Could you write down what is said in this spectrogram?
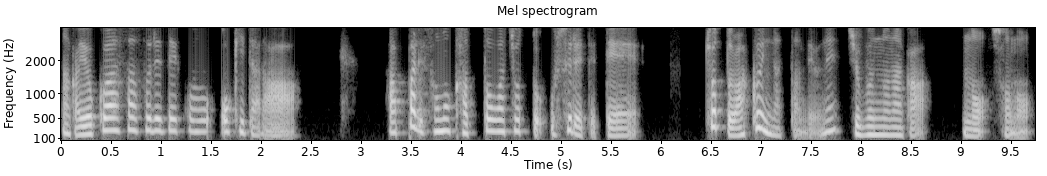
なんか翌朝それでこう起きたら、やっぱりその葛藤はちょっと薄れてて、ちょっと楽になったんだよね。自分の中のその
